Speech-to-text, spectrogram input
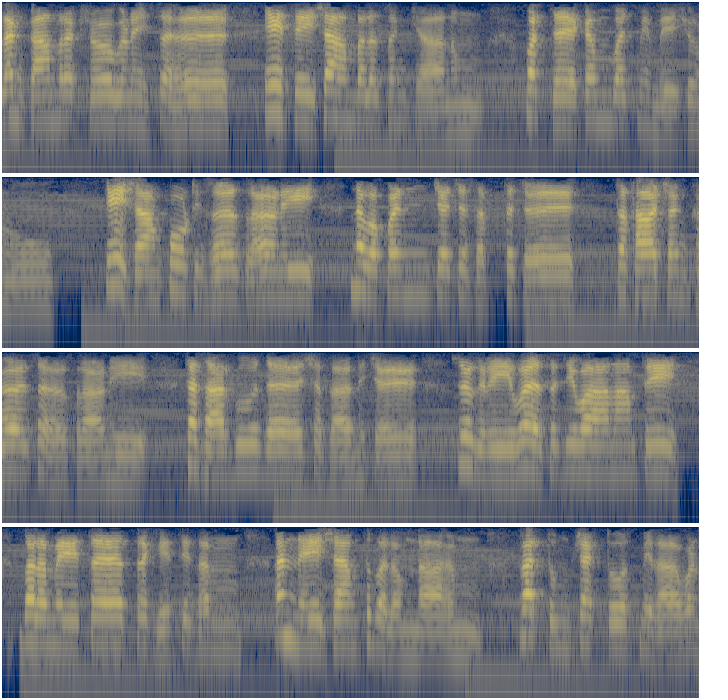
लङ्कां रक्षो गणैः सह एतेषां बलसङ्ख्यानं प्रत्येकं वच्मि मे शृणु। तेषां कोटिसहस्राणि नव पञ्च च सप्त च तथा शङ्खसहस्राणि तथार्बुदशतानि च। सुग्रीव सचिवानां ते बलमेतत् प्रकीर्तितम् अन्येषां तु बलं नाहम्। वक्तुं शक्तोऽस्मि रावण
